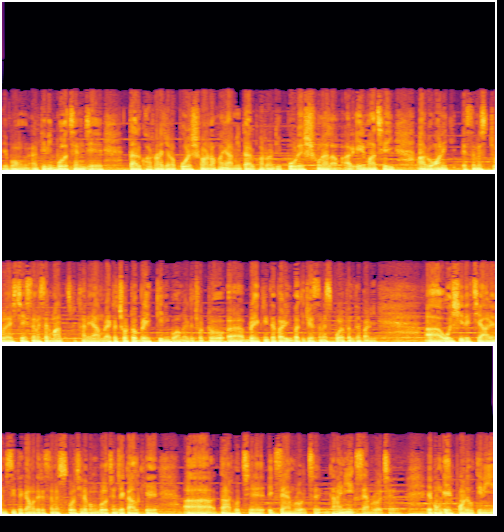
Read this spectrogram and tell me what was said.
এবং তিনি বলেছেন যে তার ঘটনা যেন পড়ে শোনানো হয়। আমি তার ঘটনাটি পড়ে শোনালাম। আর এর মাঝেই আরও অনেক এস এম এস চলে এসছে। এস এম এস এর মাঝখানে আমরা একটা ব্রেক কি আমরা একটা ব্রেক নিতে পারি বা কিছু এস এম এস পড়ে ফেলতে পারি। ঐশী দেখছি থেকে আমাদের এসএমএস করেছেন এবং বলেছেন যে কালকে তার হচ্ছে এক্সাম রয়েছে, গাইনি এক্সাম রয়েছে এবং এরপরেও তিনি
